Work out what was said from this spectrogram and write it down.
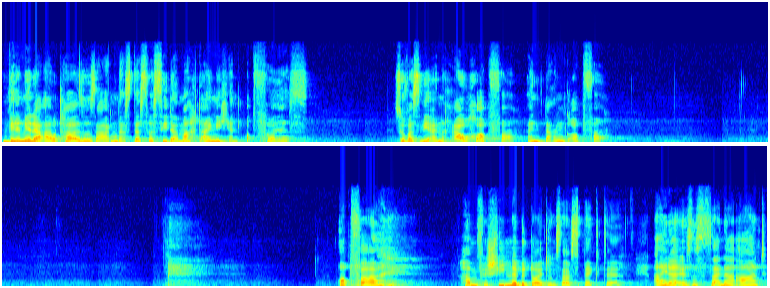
Will mir der Autor also sagen, dass das, was sie da macht, eigentlich ein Opfer ist? Sowas wie ein Rauchopfer, ein Dankopfer? Opfer haben verschiedene Bedeutungsaspekte. Einer ist, es ist eine Art,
